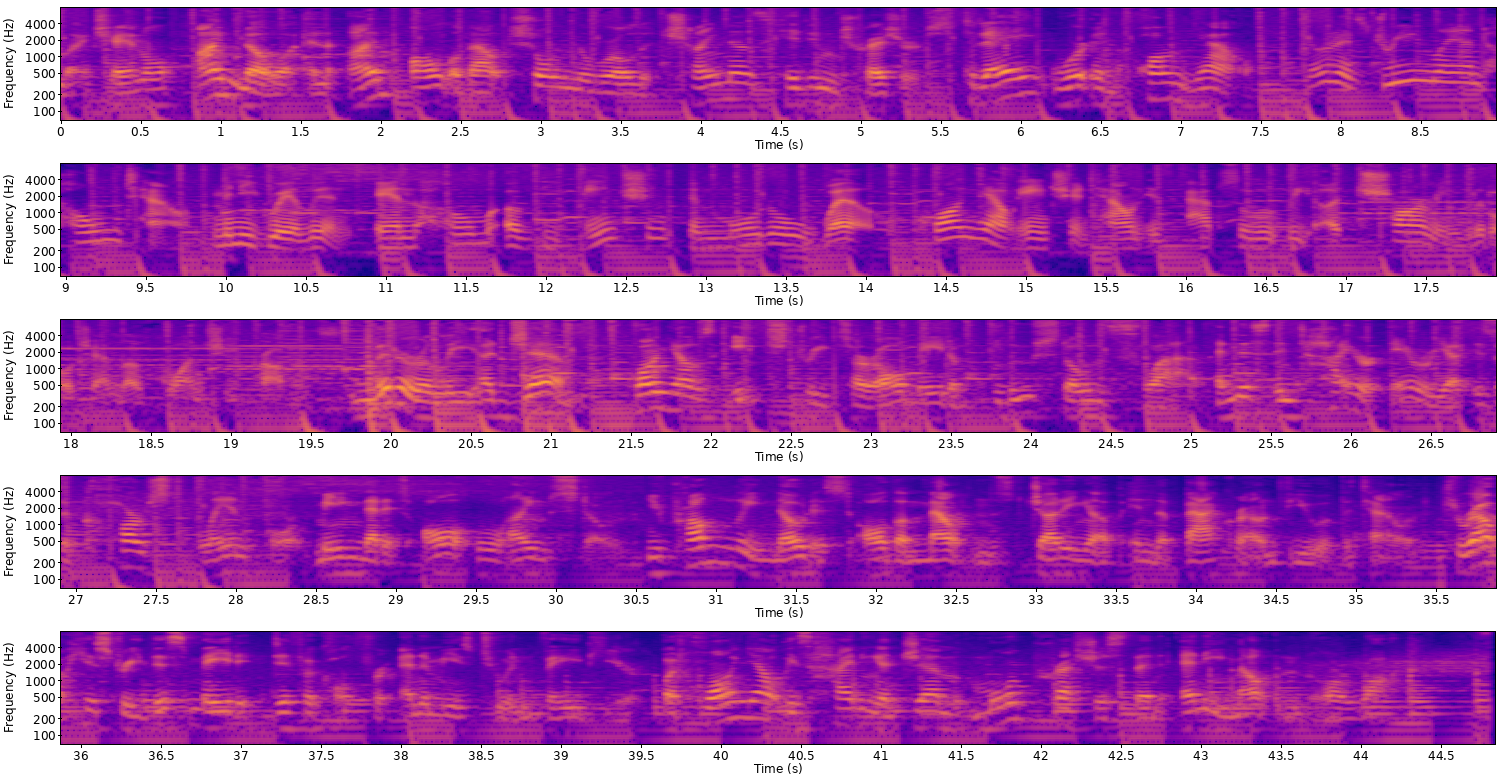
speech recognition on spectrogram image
my channel. I'm Noah and I'm all about showing the world China's hidden treasures. Today, we're in Huangyao, known as Dreamland Hometown, Mini Guilin, and the home of the ancient immortal well. Huangyao Ancient Town is absolutely a charming little gem of Guangxi province. Literally a gem. Huangyao's eight streets are all made of bluestone slab, and this entire area is a karst landform, meaning that it's all limestone. You probably noticed all the mountains jutting up in the background view of the town. Throughout history, this made it difficult for enemies to invade here, but Huangyao is hiding a gem more precious than any mountain or rock.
